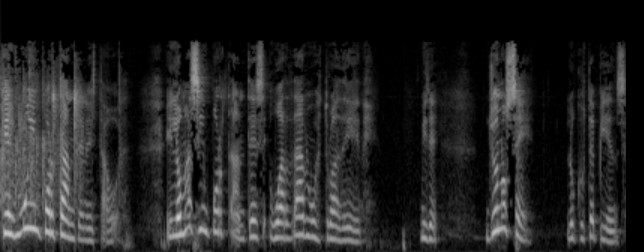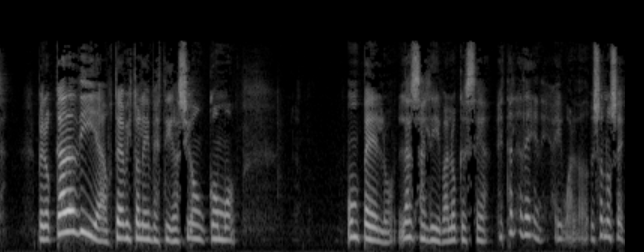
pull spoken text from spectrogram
que es muy importante en esta hora. Y lo más importante es guardar nuestro ADN. Mire, yo no sé lo que usted piensa, pero cada día usted ha visto la investigación como un pelo, la saliva, lo que sea, está el ADN ahí guardado. Eso no sé.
